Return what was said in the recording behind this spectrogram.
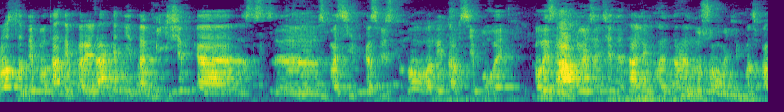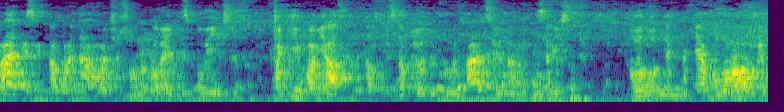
Просто депутати перелякані, там е, Спасівка, Свистунов, вони там всі були, коли згадують за ці детальні планетари, ну що ви, типу, збираєтесь їх там протягувати, чи що, ну коли якісь були інші події пов'язані, там, з містобною документацією, там, якісь рішення. То ну, таке було у них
